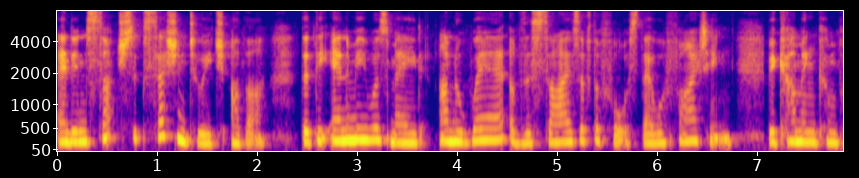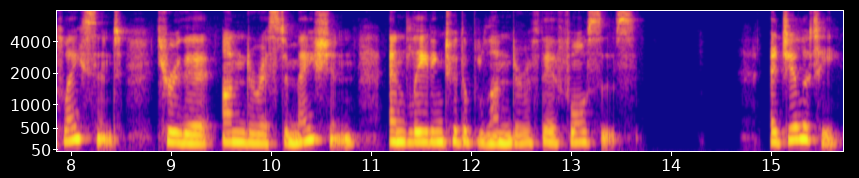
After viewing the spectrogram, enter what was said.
and in such succession to each other that the enemy was made unaware of the size of the force they were fighting, becoming complacent through their underestimation and leading to the blunder of their forces. Agility.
